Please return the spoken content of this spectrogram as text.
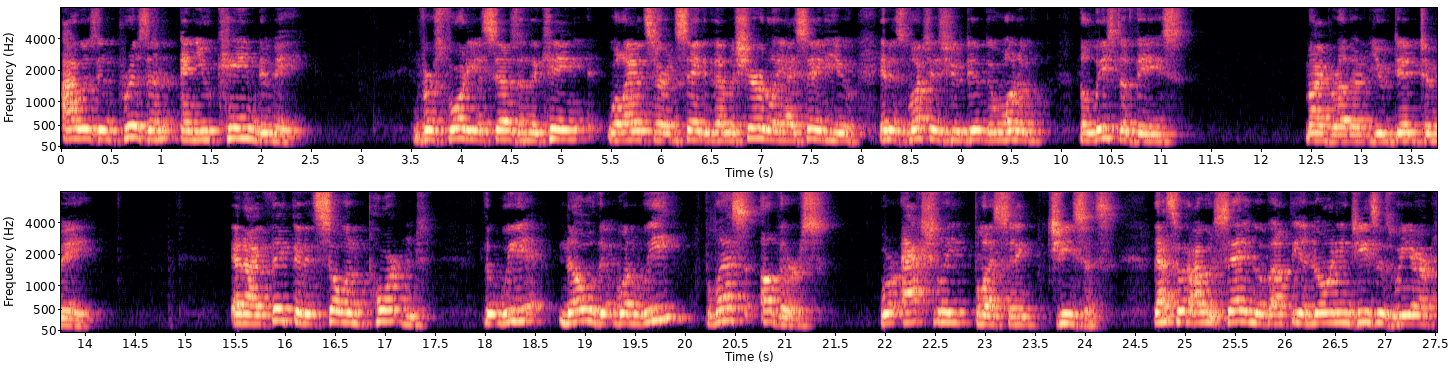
I was in prison and you came to me. In verse 40 it says, And the king will answer and say to them, Assuredly I say to you, inasmuch as you did to one of the least of these, my brethren, you did to me. And I think that it's so important that we know that when we bless others, we're actually blessing Jesus. That's what I was saying about the anointing Jesus. We are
